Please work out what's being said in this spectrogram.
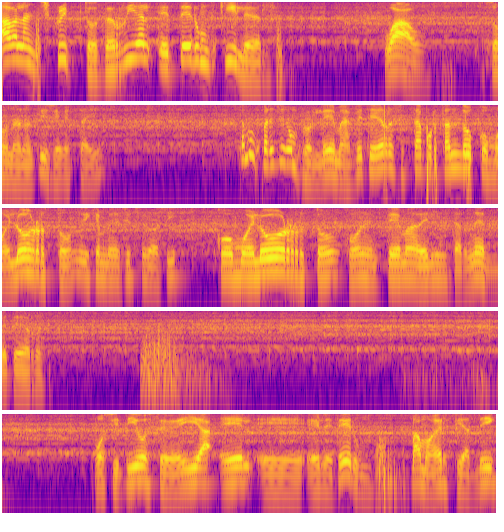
Avalanche Crypto, The Real Ethereum Killer. Wow, eso es una noticia que está ahí. Estamos parece con problemas. BTR se está portando como el orto, déjenme decírselo así, como el orto con el tema del internet, BTR. Positivo se veía el, eh, el Ethereum. Vamos a ver, Fiat Leak.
